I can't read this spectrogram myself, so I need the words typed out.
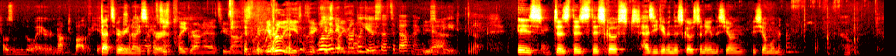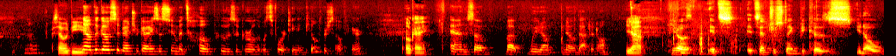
tells them to go away or not to bother him. That's or very something nice like of That's her. It's just playground attitude, honestly. It really is. It's like a Well, kid's and it playground, probably is. yeah. That's about Magnum's Yeah. speed. Is does does this ghost has he given this ghost a name? This young this young woman? No. Oh. Because that would be Now, the Ghost Adventure guys assume it's Hope, who is a girl that was 14 and killed herself here. okay. And so, but we don't know that at all. Yeah. You know, it's, it's interesting because, you know,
